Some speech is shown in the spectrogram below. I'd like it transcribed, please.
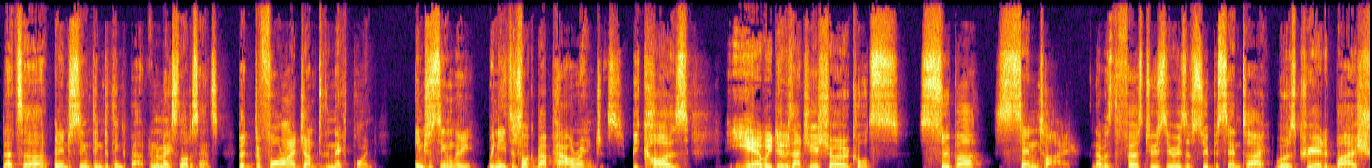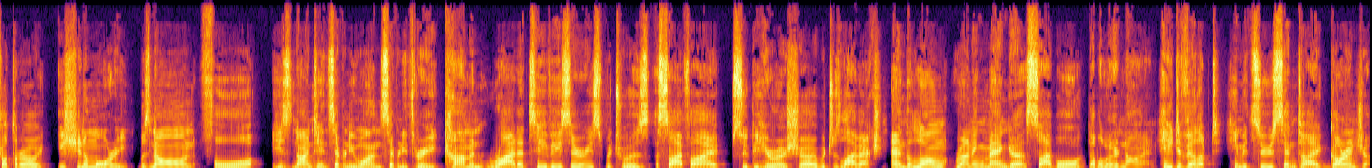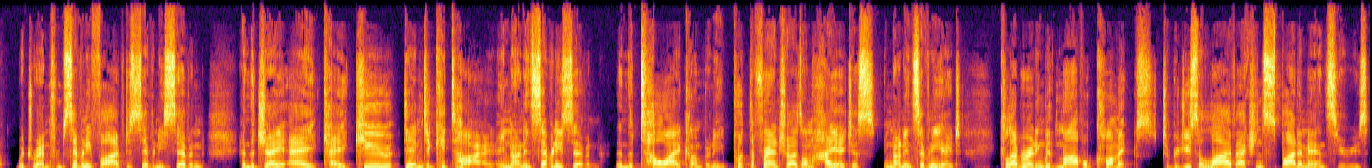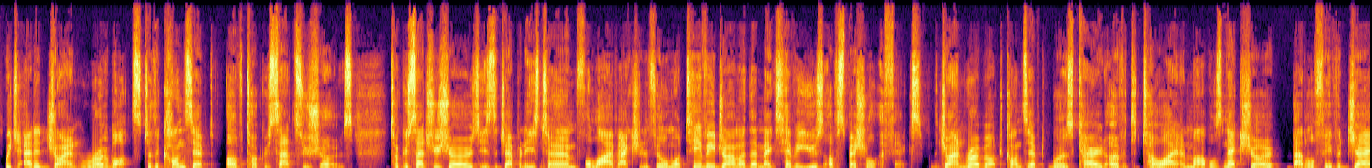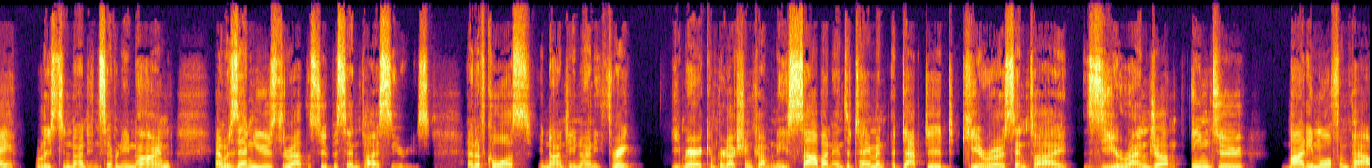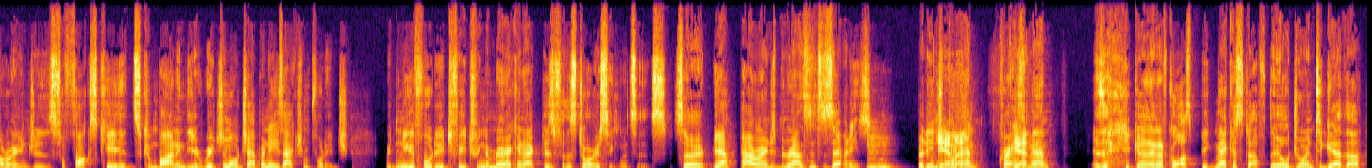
That's uh, an interesting thing to think about, and it makes a lot of sense. But before I jump to the next point, interestingly, we need to talk about Power Rangers because yeah, we do. there was actually a show called Super Sentai. And that was the first two series of Super Sentai. Was created by Shotaro Ishinomori. Was known for his 1971-73 Kamen Rider TV series, which was a sci-fi superhero show, which was live action, and the long-running manga Cyborg 009. He developed Himitsu Sentai Goranger, which ran from 75 to 77, and the JAKQ Denjikitai in 1977. Then the Toei Company put the franchise on hiatus in 1978 collaborating with Marvel Comics to produce a live action Spider Man series, which added giant robots to the concept of tokusatsu shows. Tokusatsu shows is the Japanese term for live action film or TV drama that makes heavy use of special effects. The giant robot concept was carried over to Toei and Marvel's next show, Battle Fever J, released in 1979, and was then used throughout the Super Sentai series. And of course, in 1993, the American production company Saban Entertainment adapted Kyoryu Sentai Zyuranger into Mighty Morphin Power Rangers for Fox Kids, combining the original Japanese action footage with new footage featuring American actors for the story sequences. So, yeah, Power Rangers been around since the 70s, Mm. but in Yeah, Japan, man. crazy, Yeah. man. Is it, and of course, big mecha stuff. They all joined together.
